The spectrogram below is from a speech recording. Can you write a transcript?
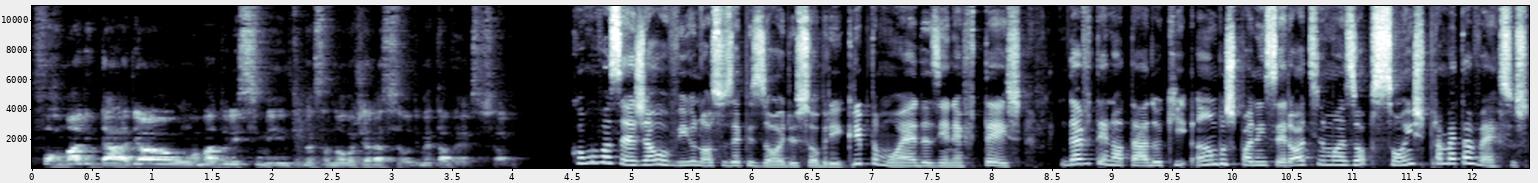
formalidade a um amadurecimento nessa nova geração de metaverso, sabe? Como você já ouviu nossos episódios sobre criptomoedas e NFTs, deve ter notado que ambos podem ser ótimas opções para metaversos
